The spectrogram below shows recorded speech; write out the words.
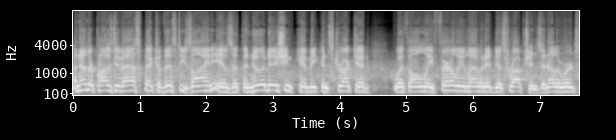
Another positive aspect of this design is that the new addition can be constructed with only fairly limited disruptions. In other words,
